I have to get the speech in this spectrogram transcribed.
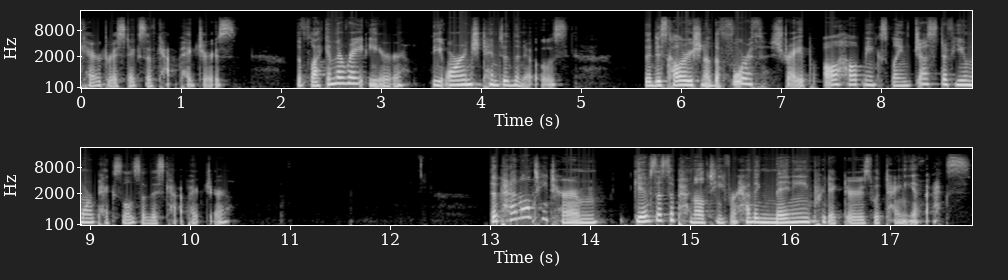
characteristics of cat pictures. The fleck in the right ear, the orange tint of the nose, the discoloration of the fourth stripe all help me explain just a few more pixels of this cat picture. The penalty term gives us a penalty for having many predictors with tiny effects.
